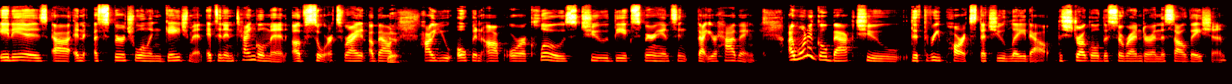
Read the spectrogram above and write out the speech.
It is uh, an, a spiritual engagement. It's an entanglement of sorts, right? About yes. how you open up or close to the experience in, that you're having. I want to go back to the three parts that you laid out the struggle, the surrender, and the salvation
